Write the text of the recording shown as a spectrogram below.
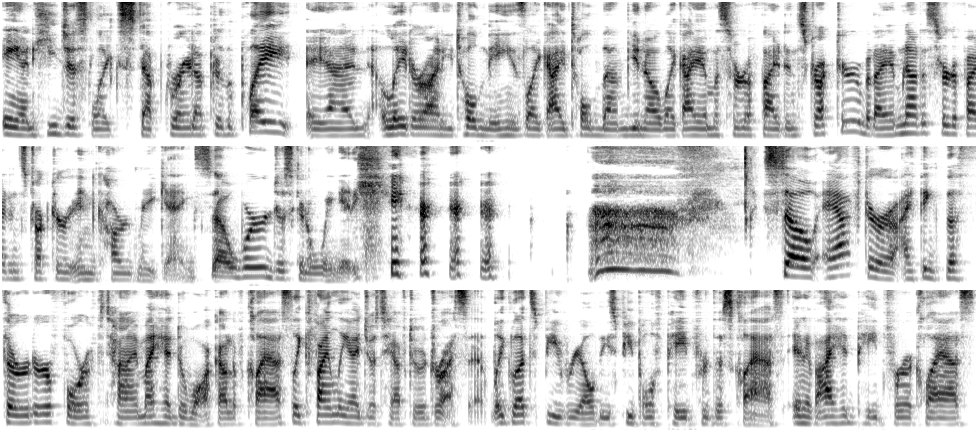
And he just like stepped right up to the plate. And later on, he told me, he's like, I told them, you know, like I am a certified instructor, but I am not a certified instructor in card making. So we're just going to wing it here. so after I think the third or fourth time I had to walk out of class, like finally I just have to address it. Like let's be real, these people have paid for this class, and if I had paid for a class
